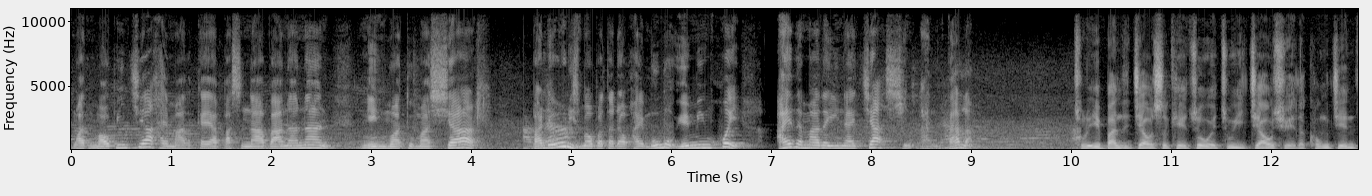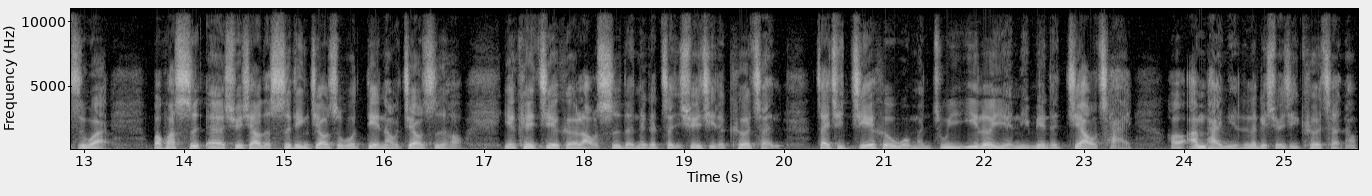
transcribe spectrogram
mat mau pincia hay mat kaya pasnava nanan nin mo tu masyar Paleunis mau patadaw hay mumu yemin hui. Ay da mada inaja sin antala 除了一般的教室可以作为足以教学的空间之外，包括视呃学校的视听教室或电脑教室哈，也可以结合老师的那个整学期的课程，再去结合我们足以一乐园里面的教材，好安排你的那个学习课程哦，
